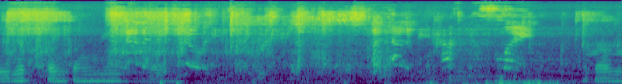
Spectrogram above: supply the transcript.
Ingat, pantang niya. Killing spree. An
